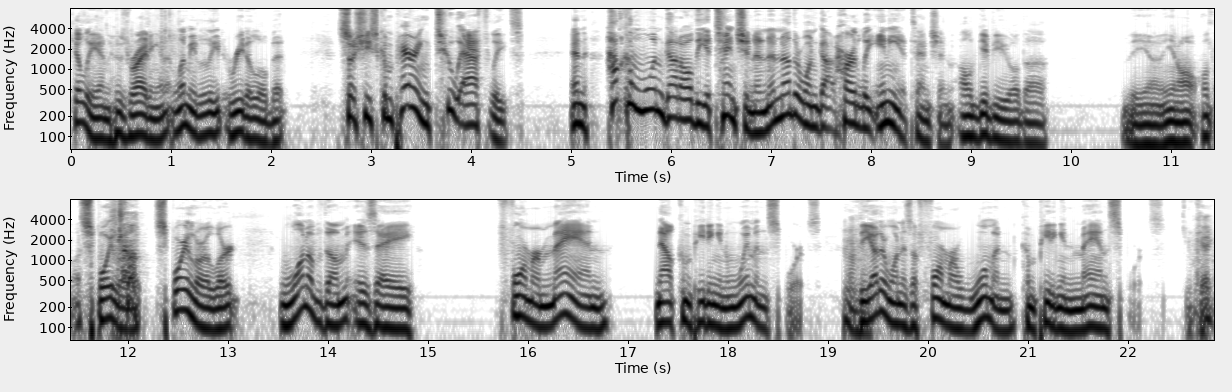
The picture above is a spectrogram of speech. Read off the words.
Killion, who's writing it. Let me read a little bit. So she's comparing two athletes. And how come one got all the attention and another one got hardly any attention? I'll give you the the uh, you know spoiler spoiler alert. One of them is a former man now competing in women's sports. Mhm. The other one is a former woman competing in man sports. Okay.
